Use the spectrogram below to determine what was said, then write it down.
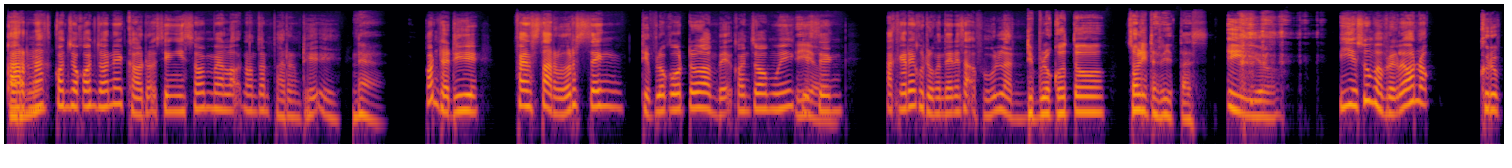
Karena konco-koncone gak ada sing iso melok nonton bareng DE. Nah, Kon dari fans Star Wars sing diplokoto ambek koncomu iki Iya. sing akhirnya kudu ngenteni sak bulan. di Blokoto solidaritas. iya. iya sumpah brek ono grup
